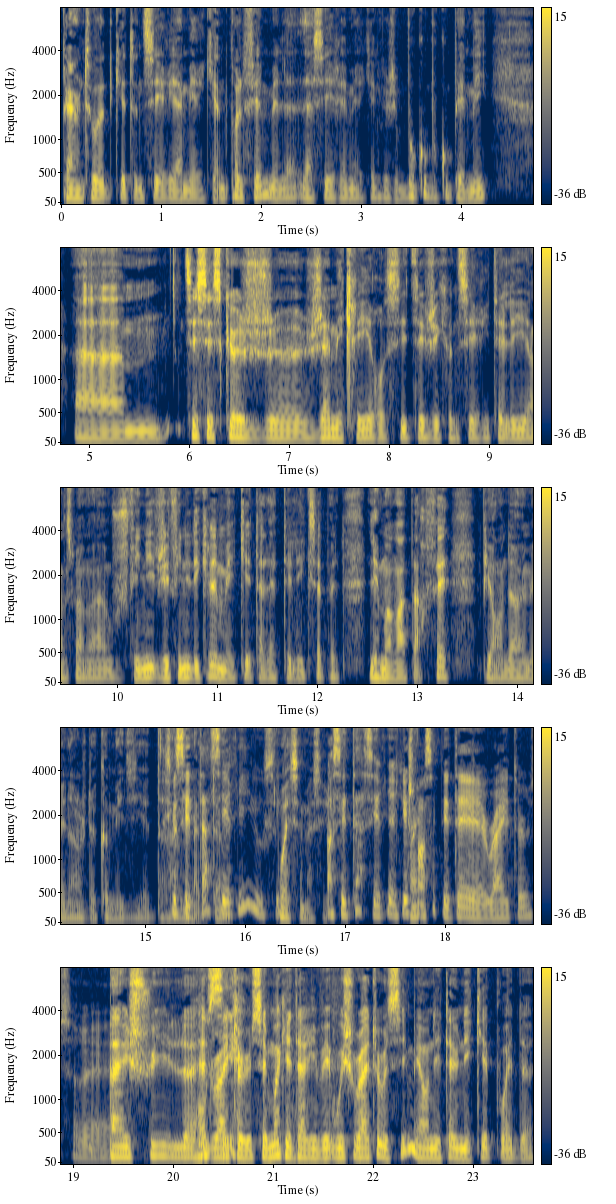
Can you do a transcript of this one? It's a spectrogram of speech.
Parenthood qui est une série américaine, pas le film mais la, la série américaine que j'ai beaucoup beaucoup aimé. Euh, c'est ce que j'aime écrire aussi. J'écris une série télé en ce moment où je finis, j'ai fini d'écrire, mais qui est à la télé, qui s'appelle Les Moments Parfaits. Puis on a un mélange de comédie et de Est-ce que c'est ta série ou c'est? Oui, c'est ma série. Ah, c'est ta série. Ok, je pensais que tu étais writer sur. euh, Ben, je suis le head writer. C'est moi qui est arrivé. Oui, je suis writer aussi, mais on était une équipe ouais, de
